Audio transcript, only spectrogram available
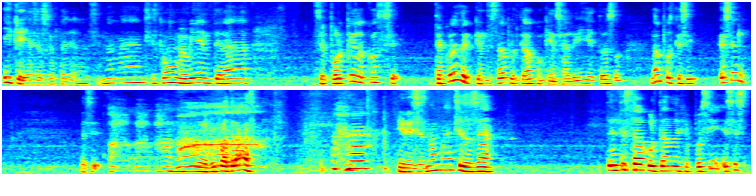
Y que ya se suelta ya. Dice, no manches, ¿cómo me vine a enterar? Dice, ¿por qué lo conoces? ¿Te acuerdas de que te estaba platicando con quien salí y todo eso? No, pues que sí, es él. Dice, ah, ah, ah, me fui para atrás. Ajá. Y dices, no manches, o sea, él te estaba ocultando. Y dije, pues sí, ese es,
